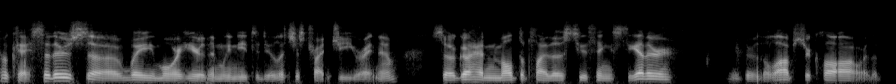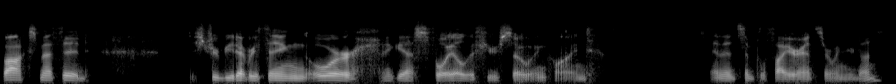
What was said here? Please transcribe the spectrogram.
Okay, so there's uh, way more here than we need to do. Let's just try G right now. So go ahead and multiply those two things together, either the lobster claw or the box method. Distribute everything, or I guess FOIL if you're so inclined. And then simplify your answer when you're done.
